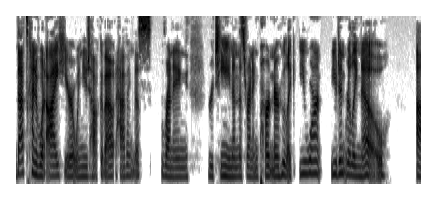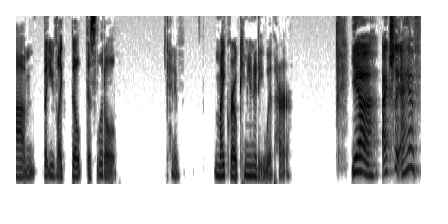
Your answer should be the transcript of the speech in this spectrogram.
that's kind of what I hear when you talk about having this running routine and this running partner who like you weren't you didn't really know um but you've like built this little kind of micro community with her Yeah, actually, I have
